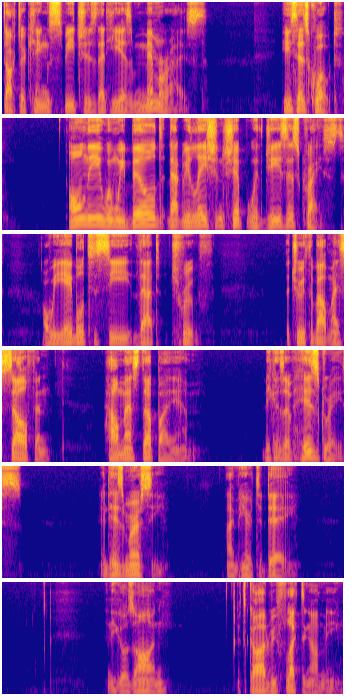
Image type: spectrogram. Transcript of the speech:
Dr. King's speeches that he has memorized. He says, quote, Only when we build that relationship with Jesus Christ are we able to see that truth, the truth about myself and how messed up I am. Because of His grace and His mercy, I'm here today. And he goes on, It's God reflecting on me.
